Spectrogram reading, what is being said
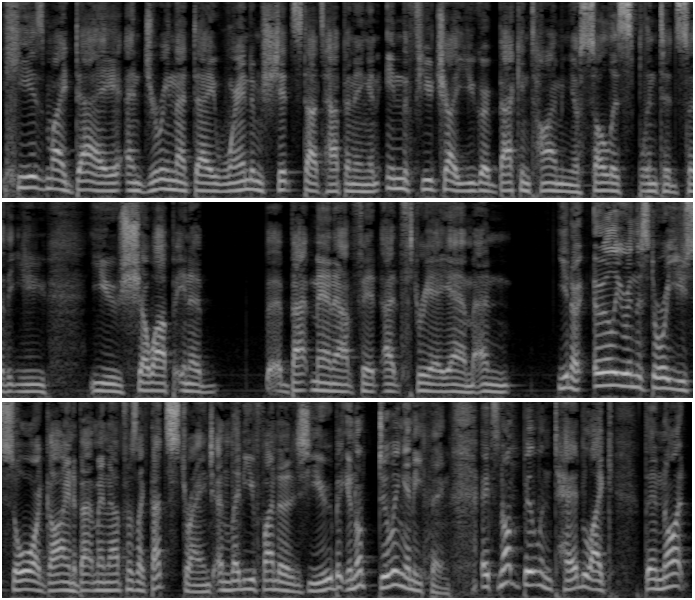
here's my day and during that day random shit starts happening and in the future you go back in time and your soul is splintered so that you you show up in a Batman outfit at 3 a.m. and you know, earlier in the story, you saw a guy in a Batman outfit. I was like, that's strange. And later you find out it's you, but you're not doing anything. It's not Bill and Ted. Like, they're not,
